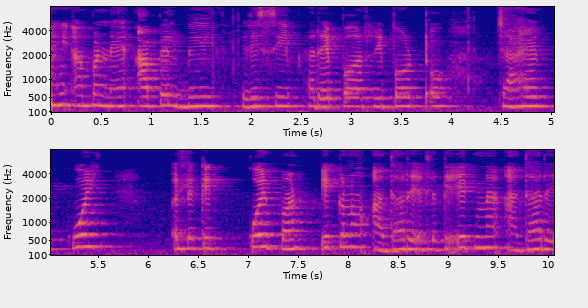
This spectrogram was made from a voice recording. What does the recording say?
અહીં આપણને આપેલ બિલ, રિસિપ્ટ, રેપર, રિપોર્ટો, જાહેર કોઈ, એટલે કે કોઈ પણ એકનો આધારે, એટલે કે એકના આધારે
